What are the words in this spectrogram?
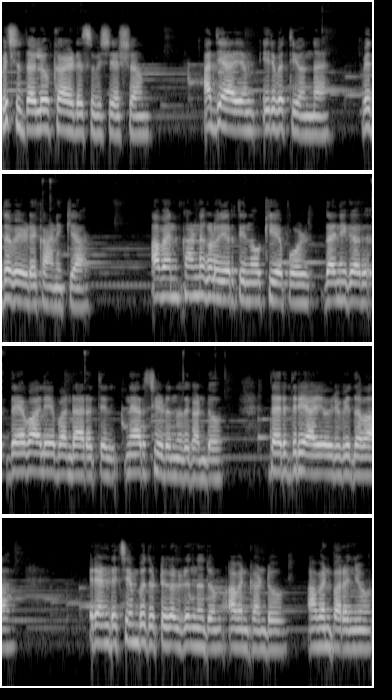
വിശുദ്ധ ലൂക്കായുടെ സുവിശേഷം അധ്യായം ഇരുപത്തിയൊന്ന് വിധവയുടെ കാണിക്ക. അവൻ കണ്ണുകൾ ഉയർത്തി നോക്കിയപ്പോൾ ധനികർ ദേവാലയ ഭണ്ഡാരത്തിൽ നേർച്ചയിടുന്നത് കണ്ടു. ദരിദ്രയായ ഒരു വിധവ രണ്ട് ചെമ്പ് തൊട്ടുകൾ ഇടുന്നതും അവൻ കണ്ടു. അവൻ പറഞ്ഞു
